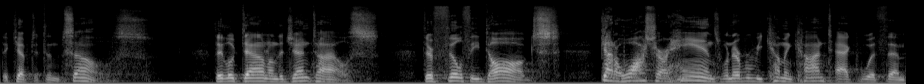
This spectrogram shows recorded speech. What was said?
they kept it to themselves. They looked down on the Gentiles. They're filthy dogs. Got to wash our hands whenever we come in contact with them.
